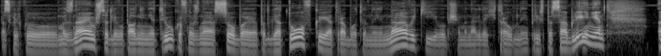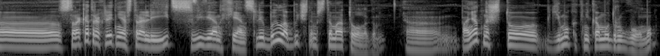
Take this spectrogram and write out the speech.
поскольку мы знаем, что для выполнения трюков нужна особая подготовка и отработанные навыки, и, в общем, иногда хитроумные приспособления. 43-летний э, австралиец Вивиан Хенсли был обычным стоматологом. Э, понятно, что ему, как никому другому,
